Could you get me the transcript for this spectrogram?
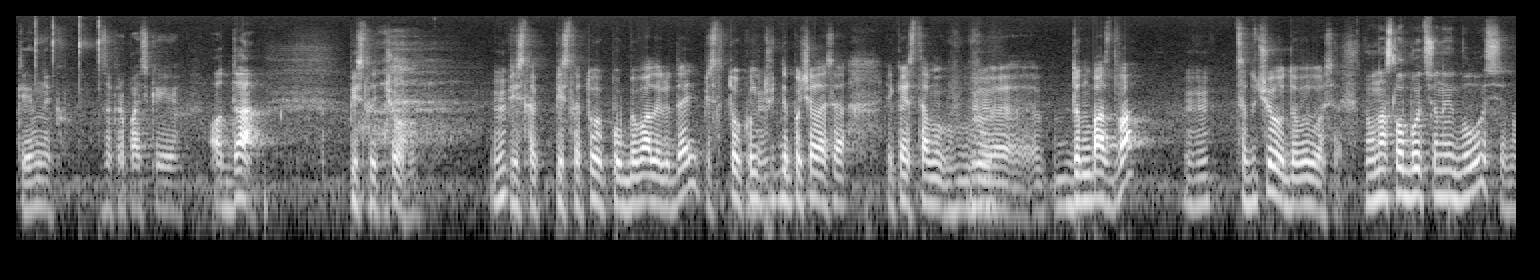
керівник Закарпатської ОДА. Після чого? Після, після того повбивали людей, після того, коли чуть не почалася якась там в, в Донбас 2 це до чого довелося? Ну, у нас слава Богу, цього не відбулося. Ну,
